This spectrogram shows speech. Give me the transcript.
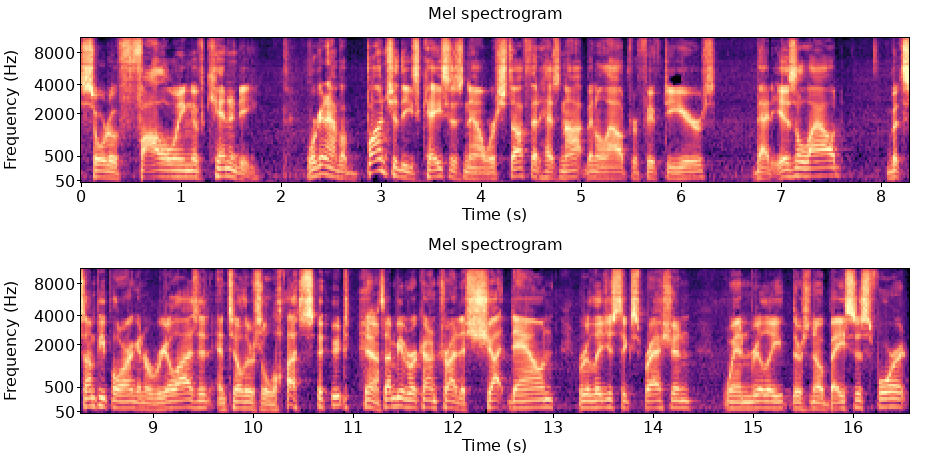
sort of following of Kennedy. We're going to have a bunch of these cases now where stuff that has not been allowed for 50 years that is allowed, but some people aren't going to realize it until there's a lawsuit. Yeah. Some people are kind of trying to shut down religious expression when really there's no basis for it.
